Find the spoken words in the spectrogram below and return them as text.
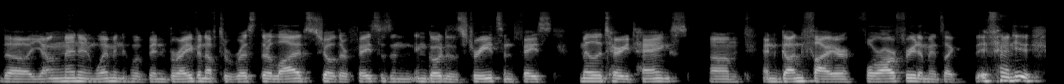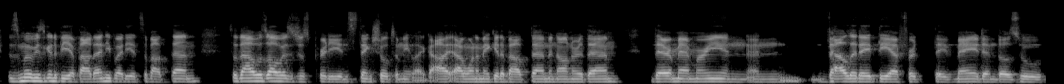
the young men and women who have been brave enough to risk their lives, show their faces, and, and go to the streets and face military tanks um, and gunfire for our freedom. It's like if any this movie is going to be about anybody, it's about them. So that was always just pretty instinctual to me. Like I, I want to make it about them and honor them, their memory, and and validate the effort they've made and those who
